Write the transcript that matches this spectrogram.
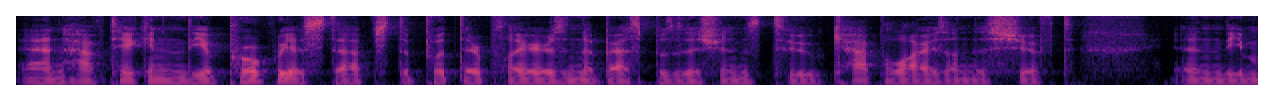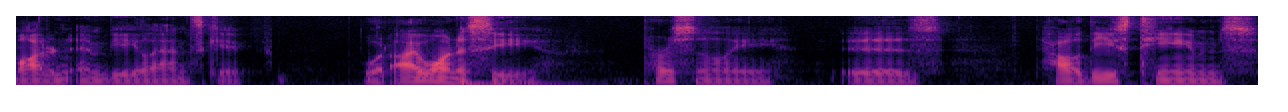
and have taken the appropriate steps to put their players in the best positions to capitalize on this shift in the modern NBA landscape. What I want to see personally is how these teams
